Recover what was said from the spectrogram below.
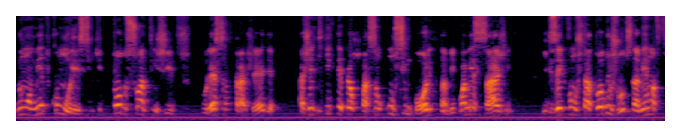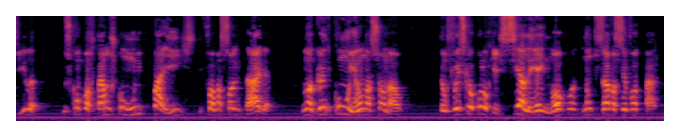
Num momento como esse, em que todos são atingidos por essa tragédia, a gente tem que ter preocupação com o simbólico também, com a mensagem, e dizer que vamos estar todos juntos na mesma fila, nos comportarmos como um único país, de forma solidária, numa grande comunhão nacional. Então foi isso que eu coloquei. Se a lei é inócua, não precisava ser votada.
